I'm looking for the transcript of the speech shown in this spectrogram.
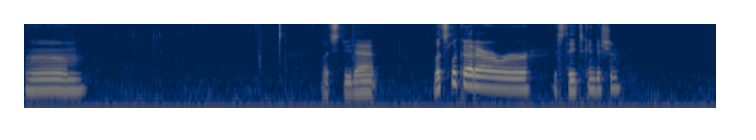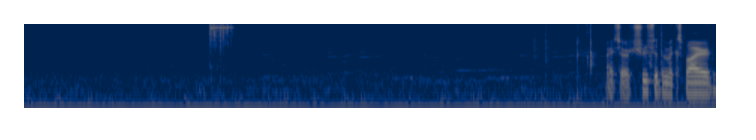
Um, let's do that. Let's look at our estate's condition. Alright, so our truce with them expired.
